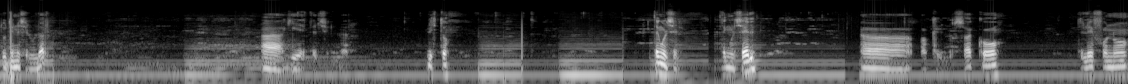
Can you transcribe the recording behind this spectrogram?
¿tú tienes celular? Aquí está el celular. Listo. Tengo el cel. Tengo el cel. Ah, ok, lo saco. Teléfono.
